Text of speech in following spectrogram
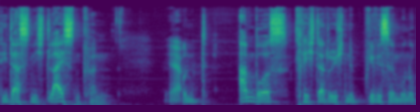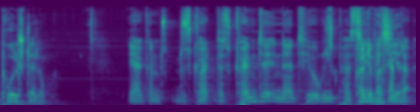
die das nicht leisten können. Ja. Und Amboss kriegt dadurch eine gewisse Monopolstellung. Ja, das, könnte, das könnte in der Theorie passieren. Könnte passieren.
